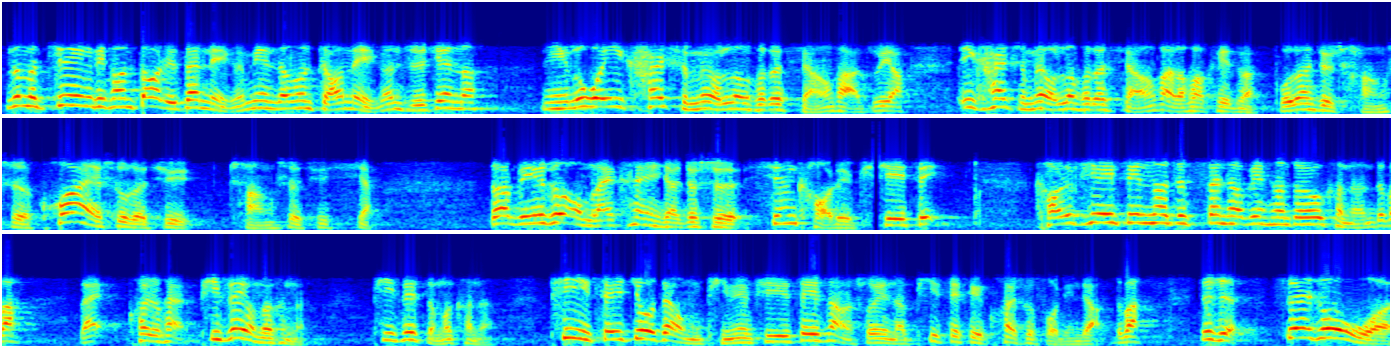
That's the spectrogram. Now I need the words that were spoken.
那么这个地方到底在哪个面当中找哪根直线呢？你如果一开始没有任何的想法，注意啊，一开始没有任何的想法的话，可以怎么不断去尝试，快速的去尝试去想，对吧？比如说我们来看一下，就是先考虑 PAC，考虑 PAC 呢，这三条边长都有可能，对吧？来，快速看 PC 有没有可能？PC 怎么可能？PC 就在我们平面 PBC 上，所以呢，PC 可以快速否定掉，对吧？就是虽然说我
